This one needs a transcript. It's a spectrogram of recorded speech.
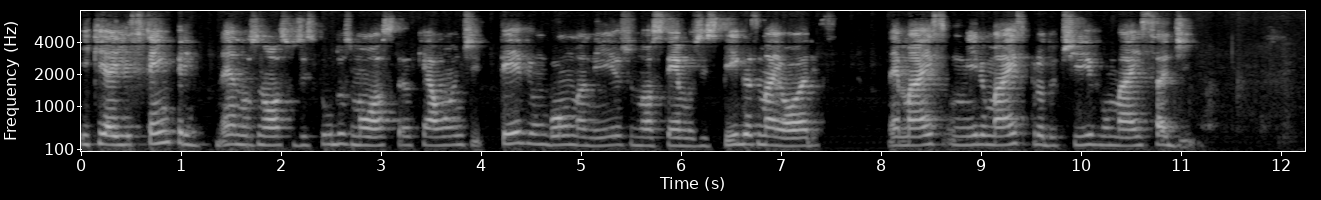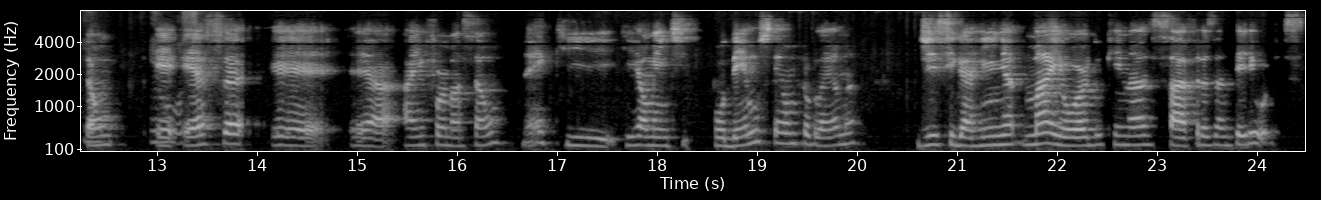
e que aí sempre, né, nos nossos estudos mostra que aonde teve um bom manejo, nós temos espigas maiores, né, mais um milho mais produtivo, mais sadio. Então, é, essa é, é a, a, informação, né, que, que realmente podemos ter um problema de cigarrinha maior do que nas safras anteriores.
